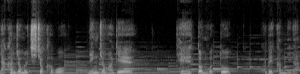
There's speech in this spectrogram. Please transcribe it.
약한 점을 지적하고 냉정하게 대했던 것도 고백합니다.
